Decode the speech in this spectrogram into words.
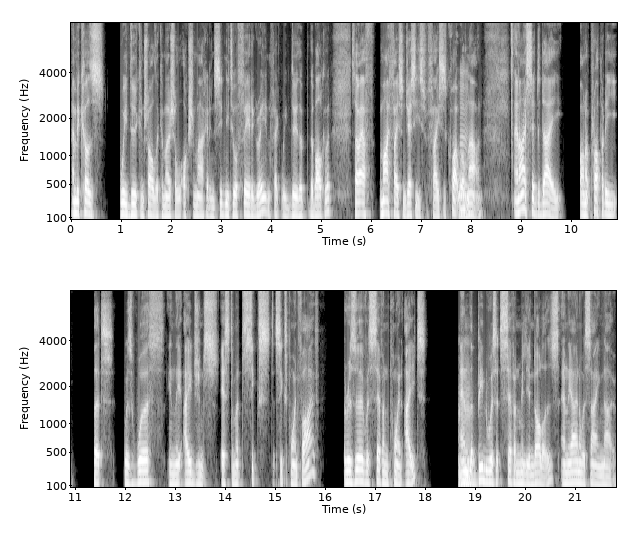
and because we do control the commercial auction market in Sydney to a fair degree. In fact, we do the, the bulk of it. So our, my face and Jesse's face is quite well mm. known. And I said today on a property that was worth in the agent's estimate six to six point five, the reserve was seven point eight mm-hmm. and the bid was at $7 million, and the owner was saying no.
